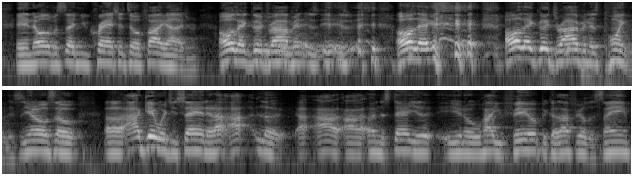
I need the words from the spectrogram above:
and all of a sudden you crash into a fire hydrant all that good driving is, is, is all that all that good driving is pointless, you know. So uh, I get what you're saying, and I, I look, I, I, understand you, you know how you feel because I feel the same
